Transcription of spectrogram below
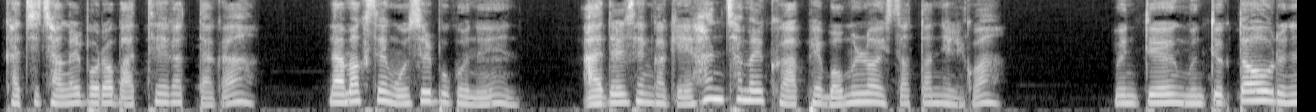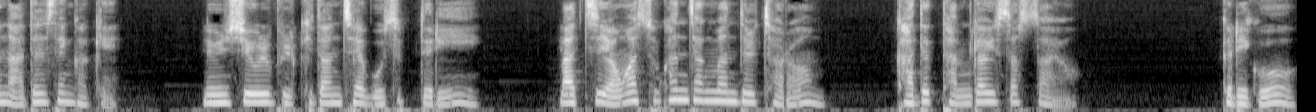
같이 장을 보러 마트에 갔다가 남학생 옷을 보고는 아들 생각에 한참을 그 앞에 머물러 있었던 일과 문득 문득 떠오르는 아들 생각에 눈시울 붉히던 제 모습들이 마치 영화 속 한 장면들처럼 가득 담겨 있었어요. 그리고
